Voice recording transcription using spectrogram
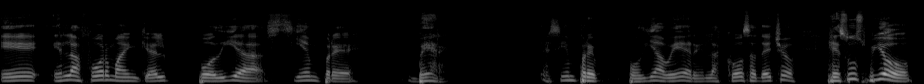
Eh, es la forma en que Él podía siempre ver. Él siempre podía ver las cosas. De hecho, Jesús vio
